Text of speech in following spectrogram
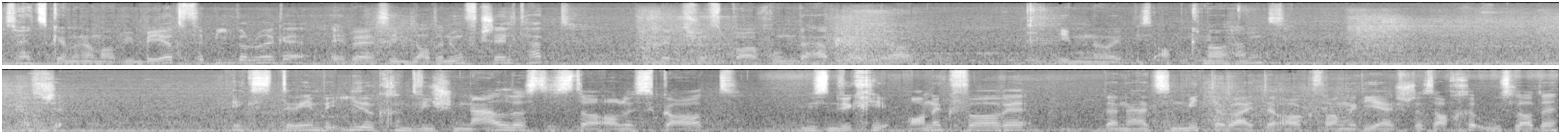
Also jetzt gehen wir noch mal beim Beat vorbei schauen, eben seinen Laden aufgestellt hat. Und jetzt schon ein paar Kunden hat, die ja immer noch etwas abgenommen haben. Also es ist extrem beeindruckend, wie schnell das, das da alles geht. Wir sind wirklich angefahren. Dann hat ein Mitarbeiter angefangen, die ersten Sachen auszuladen.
